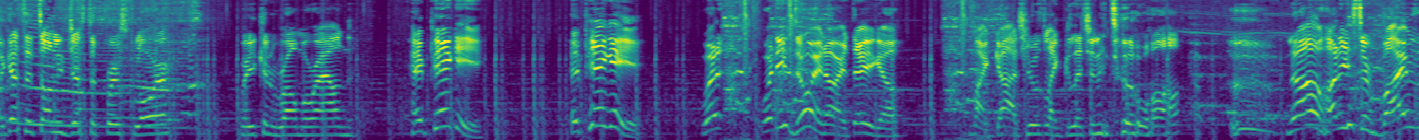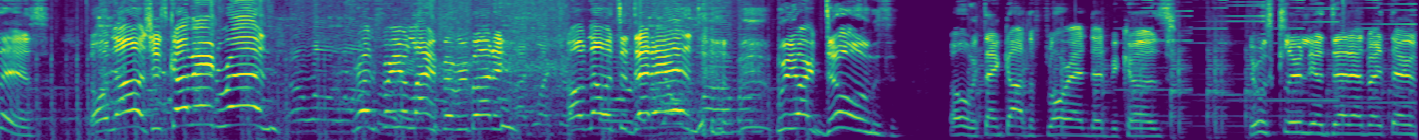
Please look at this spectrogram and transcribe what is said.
I guess it's only just the first floor where you can roam around. Hey, Piggy! Hey, Piggy! What, what are you doing? All right, there you go. Oh my god, she was like glitching into the wall. no, how do you survive this? Oh no, she's coming! Run! Run for your life, everybody! Oh no, it's a dead end! we are doomed! Oh, thank god the floor ended because it was clearly a dead end right there.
